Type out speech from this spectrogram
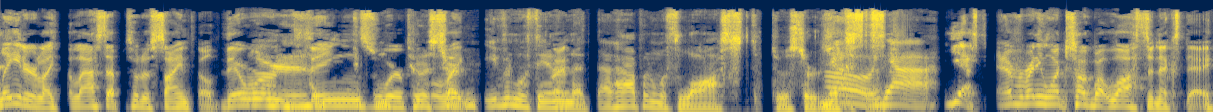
later, like the last episode of Seinfeld, there were Yeah. Things where to a certain, like even with the Right. internet, that happened with Lost to a certain Oh extent. yeah. Yes, everybody wanted to talk about Lost the next day.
